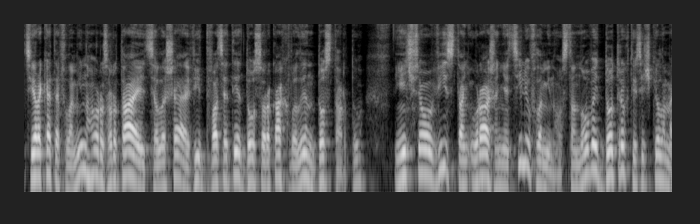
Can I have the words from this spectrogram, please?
ці ракети Фламінго розгортаються лише від 20 до 40 хвилин до старту, і що відстань ураження цілі Фламінго становить до 3000 км.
